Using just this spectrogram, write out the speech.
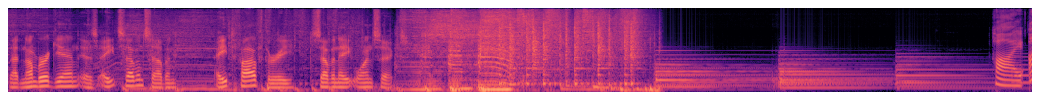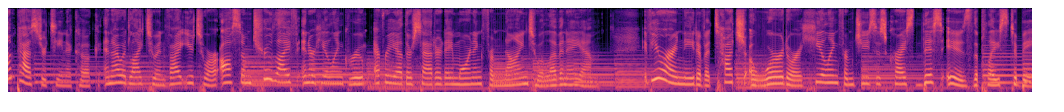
that number again is 877 853 7816. Hi, I'm Pastor Tina Cook, and I would like to invite you to our awesome True Life Inner Healing group every other Saturday morning from 9 to 11 a.m. If you are in need of a touch, a word, or a healing from Jesus Christ, this is the place to be.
